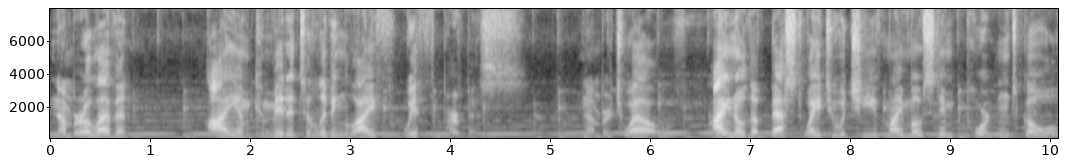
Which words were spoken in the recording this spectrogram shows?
Number 11. I am committed to living life with purpose. Number 12. I know the best way to achieve my most important goal.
